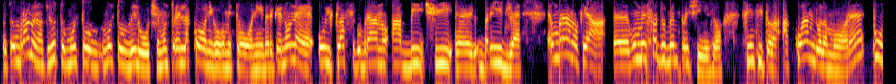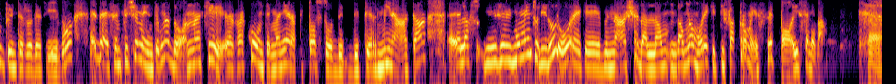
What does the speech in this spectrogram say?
Perché è un brano innanzitutto molto, molto veloce, molto, è laconico come toni, perché non è o il classico brano A, B, C, eh, brige, è un brano che ha eh, un messaggio ben preciso, si intitola A quando l'amore, punto interrogativo, ed è semplicemente una donna che racconta in maniera piuttosto de- determinata eh, la, il momento di dolore che nasce dalla, da un amore che ti fa promesse e poi se ne va. Ah.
